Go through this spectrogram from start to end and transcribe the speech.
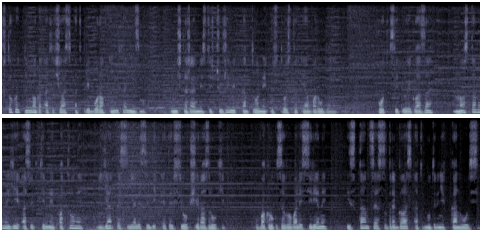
что хоть немного отличалось от приборов и механизмов, уничтожая вместе с чужими контрольные устройства и оборудование. Пот слепил ей глаза, но оставленные ей осветительные патроны ярко сияли среди этой всеобщей разрухи. Вокруг завывали сирены, и станция содрогалась от внутренних конвульсий.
